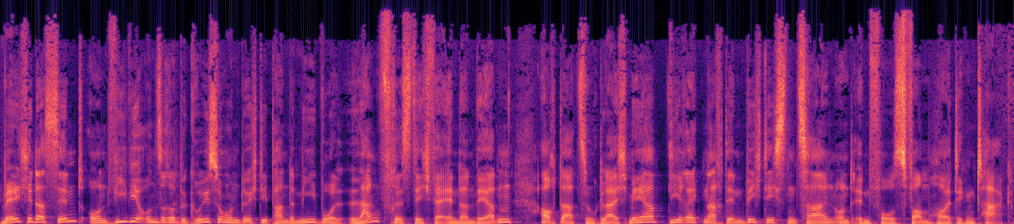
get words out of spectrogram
Welche das sind und wie wir unsere Begrüßungen durch die Pandemie wohl langfristig verändern werden, auch dazu gleich mehr, direkt nach den wichtigsten Zahlen und Infos vom heutigen Tag.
